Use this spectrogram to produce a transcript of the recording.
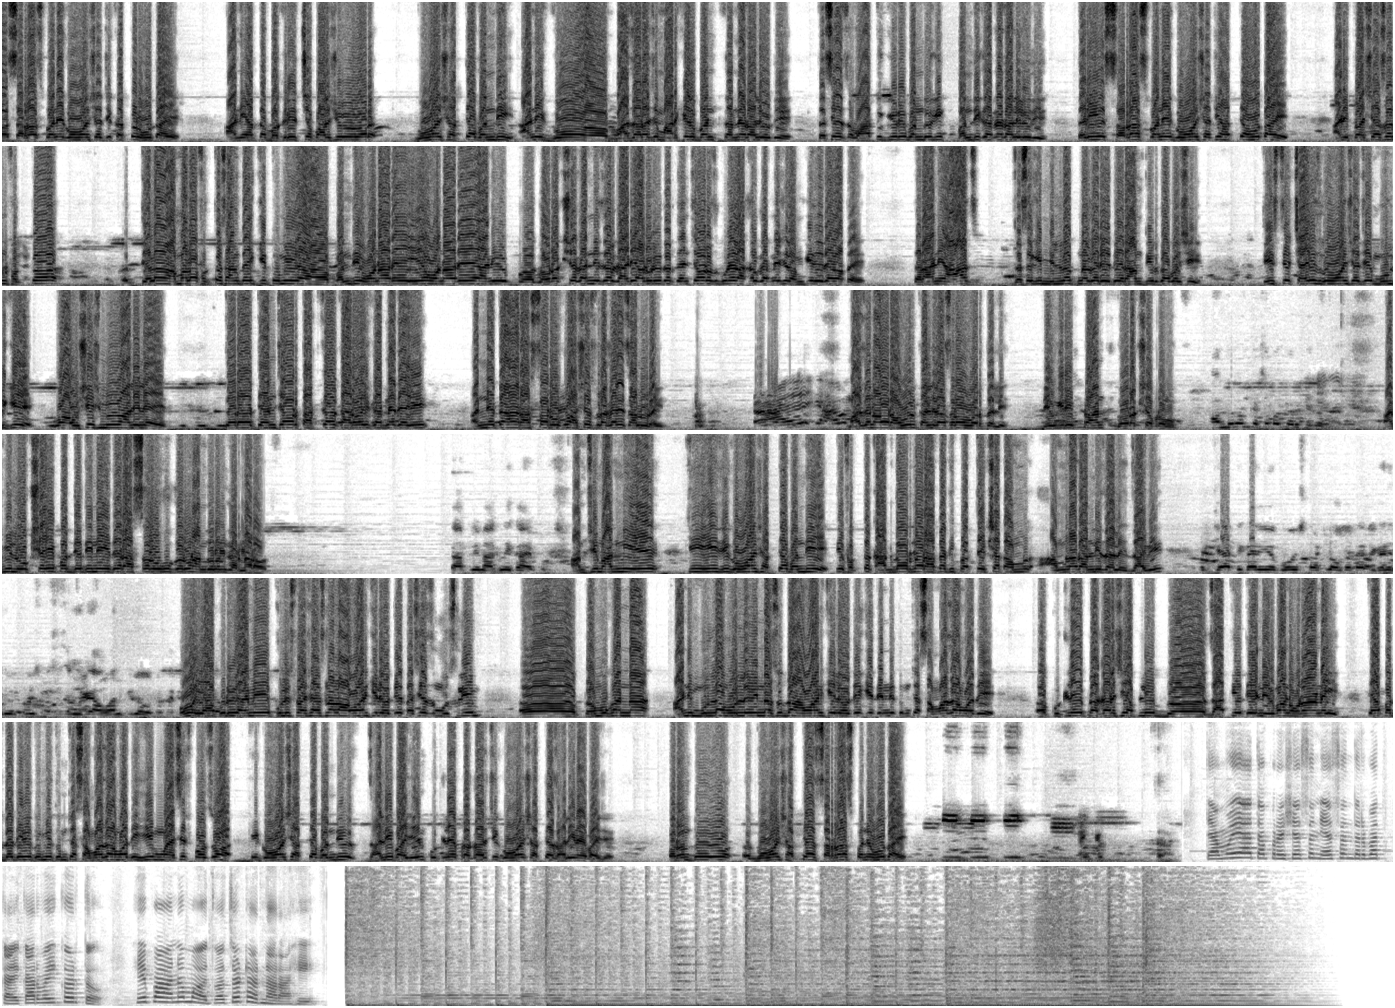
सर्रासपणे गोवंशाची कत्तल होत आहे. आणि आता बकरीदच्या पार्श्वभूमीवर गोवंश हत्या बंदी आणि गो बाजाराचे मार्केट बंद करण्यात आले होते. तसेच वाहतुकीवरील बंदुकी बंदी करण्यात आलेली होती. तरी सर्रासपणे गोवंशाची हत्या होत आहे. आणि प्रशासन फक्त त्याला आम्हाला फक्त सांगताय की तुम्ही बंदी होणार आहे हे होणार आहे आणि गौरक्षकांनी जर गाडी अडवली तर त्यांच्यावरच गुन्हे दाखल करण्याची धमकी दिल्या जात. आहे तर आणि आज जसं की मिल्लत नगर येथे रामतीर्थापाशी तीस ते चाळीस गोवंशाचे मुंडके व अवशेष मिळून आलेले आहेत. तर त्यांच्यावर तात्काळ कारवाई करण्यात यावी. अन्यथा रास्ता रोको अशाच प्रकारे चालू राहील. माझं नाव राहुल कालिदासराव वर्तले देवगिरी प्रांत गौरक्षा प्रमुख. आम्ही लोकशाही पद्धतीने इथे रास्ता रोको करून आंदोलन करणार आहोत. आपली मागणी काय? आमची मागणी आहे की ही जी गोवंश हत्या बंदी आहे ती फक्त कागदावर न राहता ती प्रत्यक्षात अंमल- अंमलात आणली जावी. ज्या ठिकाणी हे कटलं होतं त्या ठिकाणी आव्हान केलं होतं? हो यापूर्वी आम्ही पोलीस प्रशासनाला आवाहन केले होते तसेच मुस्लिम प्रमुखांना आणि मुल्ला मौलवींना सुद्धा आवाहन केले होते की त्यांनी तुमच्या समाजामध्ये कुठल्याही प्रकारची आपली जातीयते निर्माण होणार नाही. त्या पद्धतीने तुम्ही तुमच्या समाजामध्ये ही मेसेज पोहोचवा की गोवंश हत्या बंदी झाली पाहिजे आणि कुठल्याही प्रकारची गोवंश हत्या झाली नाही पाहिजे. परंतु गोवंश हत्या सर्रासपणे होत आहे. त्यामुळे आता प्रशासन या संदर्भात काय कारवाई करतं हे पाहणं महत्त्वाचं ठरणार आहे.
